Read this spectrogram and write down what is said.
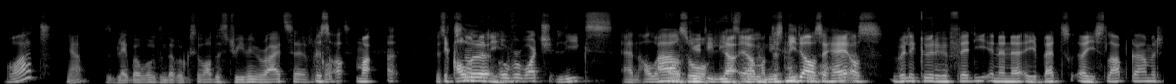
Wat? Ja, dus blijkbaar worden daar ook zo wat de streaming rights Dus, verkocht. al- maar, Dus Ik alle. Overwatch leaks en alle ah, Call of. Duty leaks Ja, ja, nu het is niet als op, hij als willekeurige Freddy in, een, eh, in je bed, eh, je slaapkamer.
